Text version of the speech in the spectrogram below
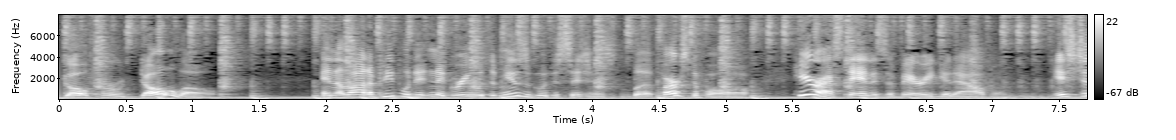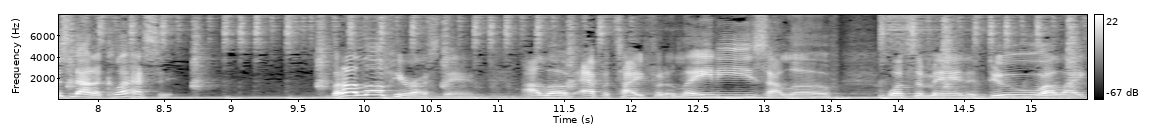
go for Dolo. And a lot of people didn't agree with the musical decisions. But first of all, Here I Stand is a very good album. It's just not a classic. But I love Here I Stand. I love Appetite for the Ladies. I love What's a Man to Do. I like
